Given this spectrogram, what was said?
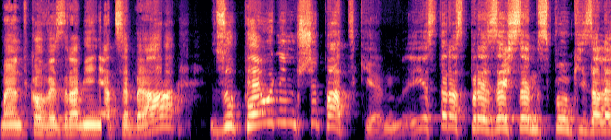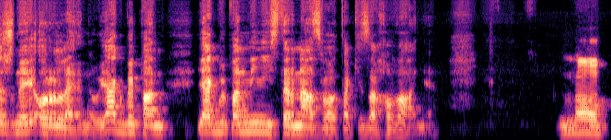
majątkowe z ramienia CBA, zupełnym przypadkiem jest teraz prezesem spółki zależnej Orlenu. Jakby pan, jakby pan minister nazwał takie zachowanie? No,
